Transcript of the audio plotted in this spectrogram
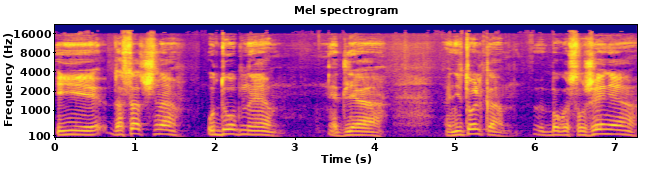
и достаточно удобное для не только богослужения,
